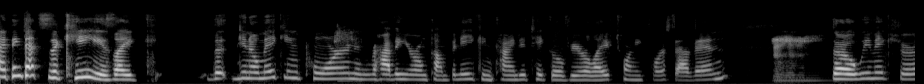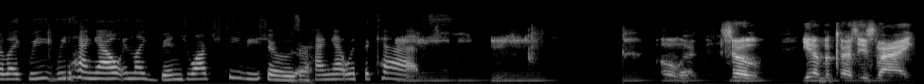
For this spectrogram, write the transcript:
I think that's the key. Is like the you know making porn and having your own company can kind of take over your life twenty four seven. Mhm. So we make sure like we we hang out and like binge watch TV shows or hang out with the cats. Oh, so yeah, because it's like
